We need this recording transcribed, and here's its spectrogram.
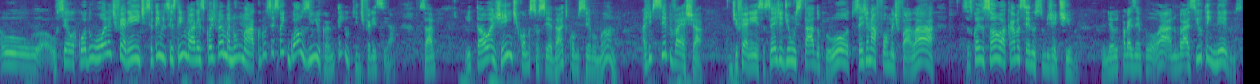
O, o seu a cor do olho é diferente. Você tem, vocês têm várias coisas diferentes, mas no macro vocês são igualzinho, cara. Não tem o que diferenciar, sabe? Então a gente, como sociedade, como ser humano, a gente sempre vai achar diferença, seja de um estado pro outro, seja na forma de falar. Essas coisas são acaba sendo subjetiva, entendeu? Por exemplo, ah, no Brasil tem negros.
